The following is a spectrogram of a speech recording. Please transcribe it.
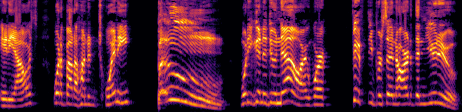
80 hours? What about 120? Boom! What are you going to do now? I work 50% harder than you do.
